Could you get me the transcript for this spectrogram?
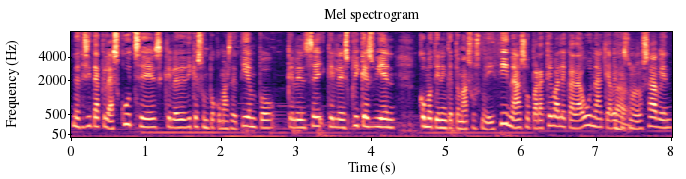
necesita que la escuches, que le dediques un poco más de tiempo, que le, que le expliques bien cómo tienen que tomar sus medicinas o para qué vale cada una, que a veces no lo saben.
